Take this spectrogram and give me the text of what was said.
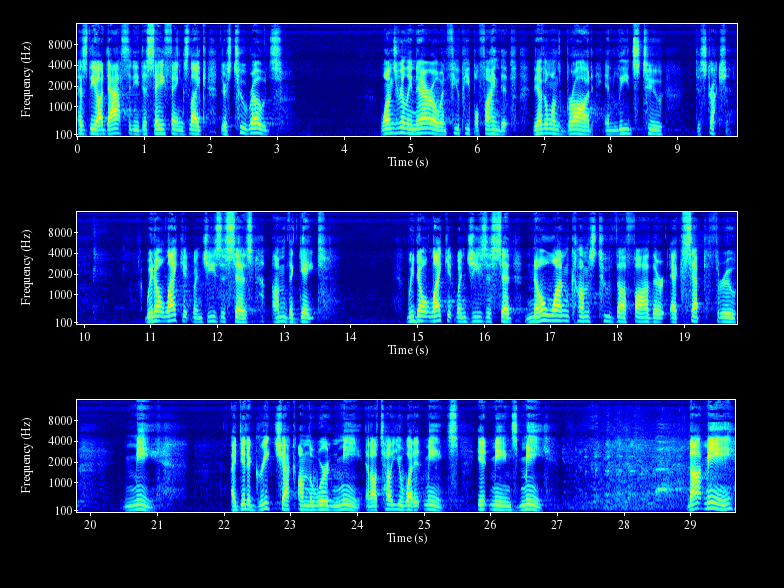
has the audacity to say things like there's two roads. One's really narrow and few people find it, the other one's broad and leads to destruction. We don't like it when Jesus says, I'm the gate. We don't like it when Jesus said, No one comes to the Father except through me. I did a Greek check on the word me, and I'll tell you what it means it means me. Not me,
